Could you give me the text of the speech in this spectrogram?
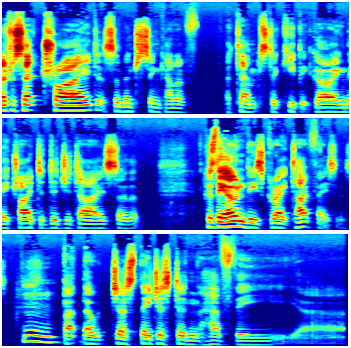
Letraset tried some interesting kind of attempts to keep it going. They tried to digitize so that because they owned these great typefaces, but they just they just didn't have the uh,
